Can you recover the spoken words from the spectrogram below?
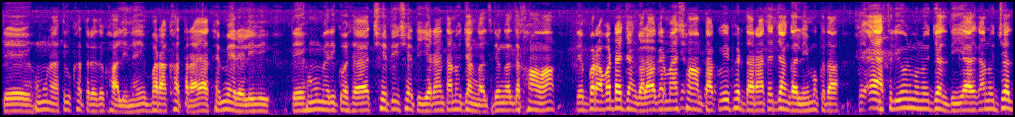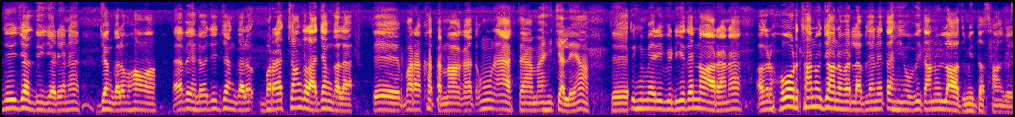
ਤੇ ਹੁਣ ਇਹ ਤੂੰ ਖਤਰੇ ਤੋਂ ਖਾਲੀ ਨਹੀਂ, ਬੜਾ ਖਤਰਾ ਹੈ ਇੱਥੇ ਮੇਰੇ ਲਈ ਵੀ। ਤੇ ਹੁਣ ਮੇਰੀ ਕੋਸ਼ਿਸ਼ ਹੈ ਛੇਤੀ ਛੇਤੀ ਜਿਹੜਾ ਤੁਹਾਨੂੰ ਜੰਗਲ ਜੰਗਲ ਦਿਖਾਵਾਂ। ਤੇ ਬੜਾ ਵੱਡਾ ਜੰਗਲ ਆ। ਅਗਰ ਮੈਂ ਸ਼ਾਮ ਤੱਕ ਵੀ ਫਿਰਦਾ ਰਹਾਂ ਤੇ ਜੰਗਲ ਨਹੀਂ ਮੁੱਕਦਾ। ਤੇ ਇਸ ਲਈ ਹੁਣ ਮੈਨੂੰ ਜਲਦੀ ਹੈ ਤੁਹਾਨੂੰ ਜਲਦੀ ਜਲਦੀ ਜਿਹੜੇ ਨੇ ਜੰਗਲ ਵਹਾਵਾਂ ਇਹ ਵੇਖ ਲਓ ਜੀ, ਜੰਗਲ ਬੜਾ ਚੰਗਲਾ ਜੰਗਲ ਹੈ ਤੇ ਬੜਾ ਖਤਰਨਾਕ ਹੈ ਤੇ ਹੁਣ ਇਸ ਟਾਈਮ ਅਸੀਂ ਚੱਲੇ ਆ ਤੇ ਤੁਸੀਂ ਮੇਰੀ ਵੀਡੀਓ ਦੇ ਨਾਲ ਰਹਿਣਾ। ਅਗਰ ਹੋਰ ਤੁਹਾਨੂੰ ਜਾਨਵਰ ਲੱਭਦੇ ਨੇ ਤਾਂ ਅਸੀਂ ਉਹ ਵੀ ਤੁਹਾਨੂੰ ਲਾਜ਼ਮੀ ਦੱਸਾਂਗੇ।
